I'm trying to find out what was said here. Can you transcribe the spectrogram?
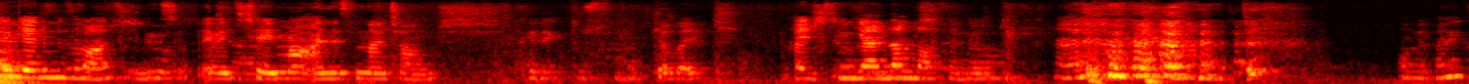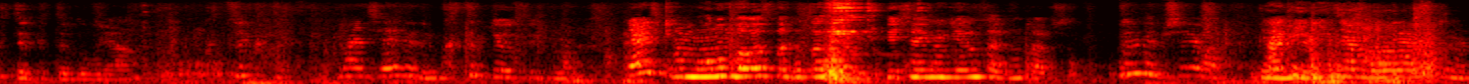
süngerimiz var. Evet Şeyma annesinden çalmış. Kelek tuşlu. Kelek. Hayır süngerden bahsediyorum. Abi hani kıtır kıtırdı bu ya. Kıtır kıtır. Ben şey dedim kıtır diyorsun üstüne. Gerçekten Ama onun babası da kıtır diyormuş. Geçen gün yarım saat bunu tartıştık. Değil mi bir şey var? Kanka yiyeceğim bana versene.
